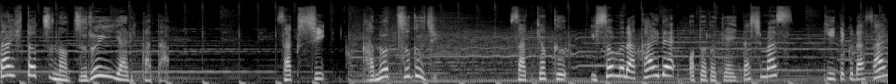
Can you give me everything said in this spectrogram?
た一つのずるいやり方。作詞加野つぐじ作曲磯村海でお届けいたします。聞いてください。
